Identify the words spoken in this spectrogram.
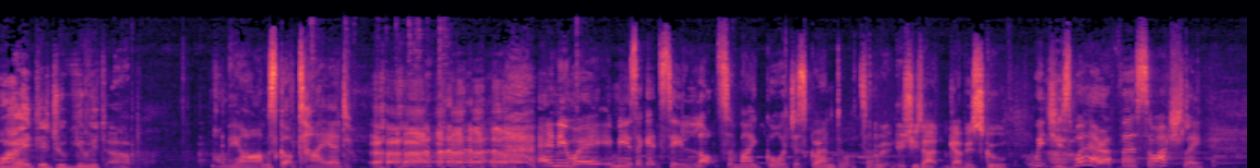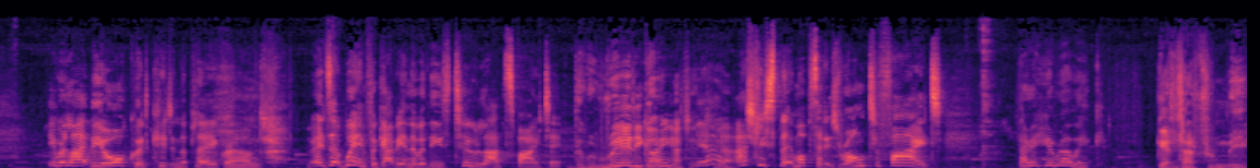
Why did you give it up? Oh, my arms got tired. anyway, it means I get to see lots of my gorgeous granddaughter, She's at Gabby's school. which is where I first saw Ashley. He were like the awkward kid in the playground. It's uh, waiting for Gabby, and there were these two lads fighting. They were really going at it. Yeah, Ashley split them up, said it's wrong to fight. Very heroic. Get that from me.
